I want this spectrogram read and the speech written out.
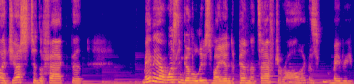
adjust to the fact that maybe I wasn't going to lose my independence after all. It was maybe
